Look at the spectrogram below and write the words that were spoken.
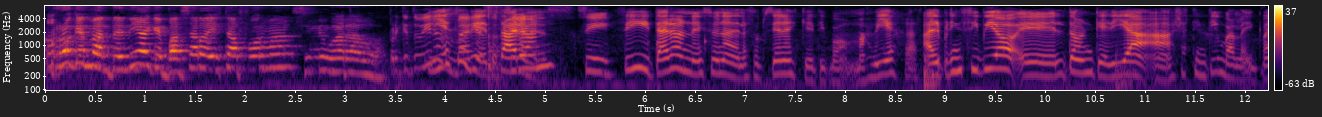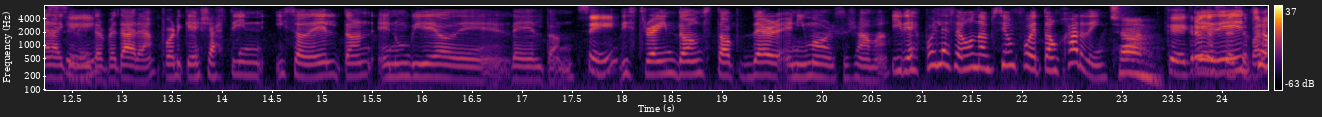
Ro- Rocketman tenía que pasar de esta forma sin lugar a dudas. Porque tuvieron Y varias que Taron-. Sí. Sí, Taron es una de las opciones que, tipo, más viejas. Al principio, eh, Elton quería a Justin Timberlake para que Sí. lo interpretara, porque Justin hizo de Elton en un video de, de Elton. Sí. This Train Don't Stop There Anymore se llama. Y después la segunda opción fue Tom Hardy. Chan. Que creo Que que, de se hecho- separó,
